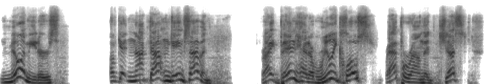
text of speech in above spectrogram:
millimeters of getting knocked out in game seven. Right? Ben had a really close wraparound that just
